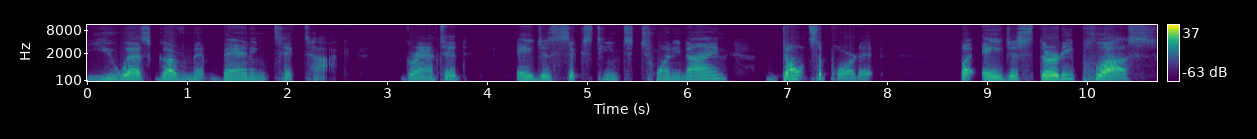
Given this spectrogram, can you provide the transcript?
U.S. government banning TikTok. Granted, ages 16 to 29 don't support it, but ages 30 plus,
